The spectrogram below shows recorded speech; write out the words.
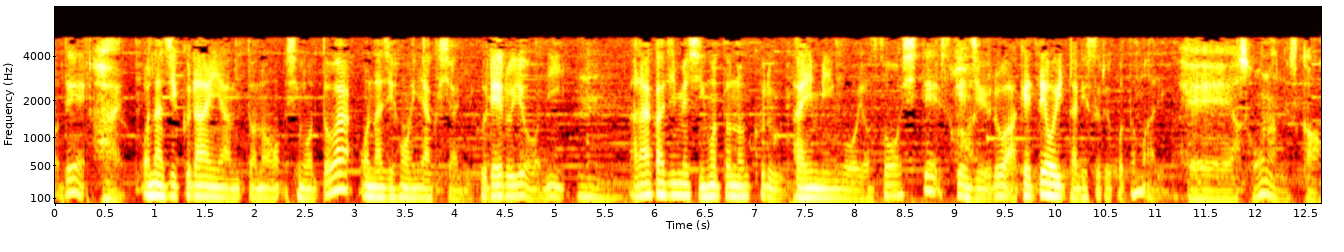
ので、はい。同じクライアントの仕事は同じ翻訳者に触れるように、うん。あらかじめ仕事の来るタイミングを予想して、スケジュールを空けておいたりすることもあります。へえ、あそうなんですか。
